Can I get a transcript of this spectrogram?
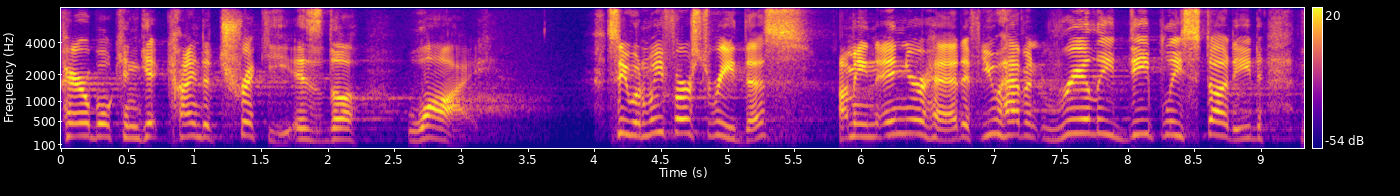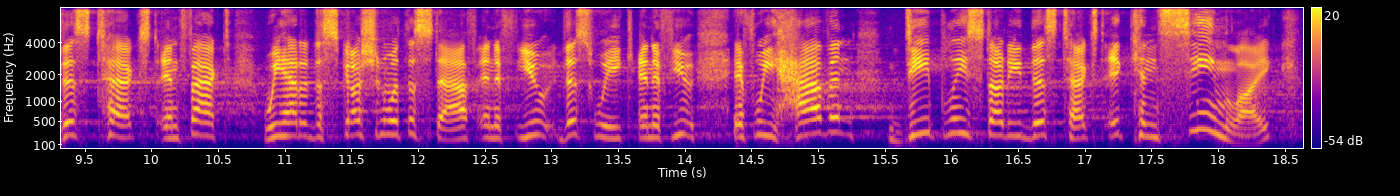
parable can get kind of tricky, is the why. See, when we first read this, I mean, in your head, if you haven't really deeply studied this text, in fact, we had a discussion with the staff, and if you this week, and if you if we haven't deeply studied this text, it can seem like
